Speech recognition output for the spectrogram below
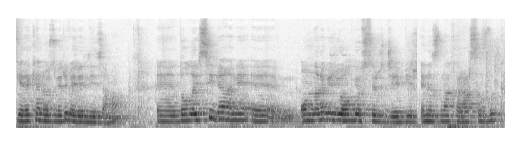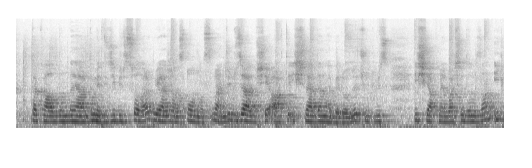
gereken özveri verildiği zaman. E, dolayısıyla hani e, onlara bir yol gösterici, bir en azından kararsızlıkta kaldığında yardım edici birisi olarak bir ajansın olması bence güzel bir şey. Artı işlerden haber oluyor. Çünkü biz iş yapmaya başladığımız zaman ilk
